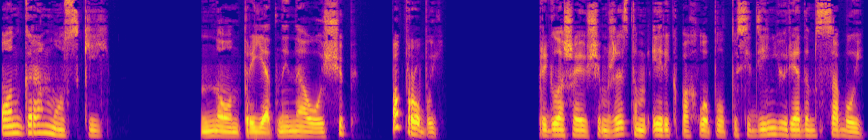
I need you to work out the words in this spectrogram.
Он громоздкий. Но он приятный на ощупь. Попробуй. Приглашающим жестом Эрик похлопал по сиденью рядом с собой.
